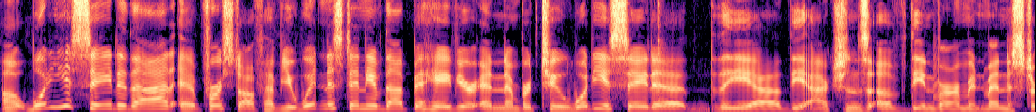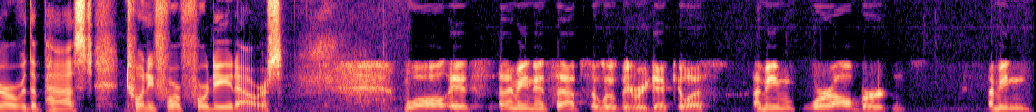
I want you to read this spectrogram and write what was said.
Uh, what do you say to that? Uh, first off, have you witnessed any of that behavior? And number two, what do you say to the uh, the actions of the environment minister over the past 24, 48 hours? Well, it's I mean it's absolutely ridiculous. I mean, we're Albertans. I mean,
